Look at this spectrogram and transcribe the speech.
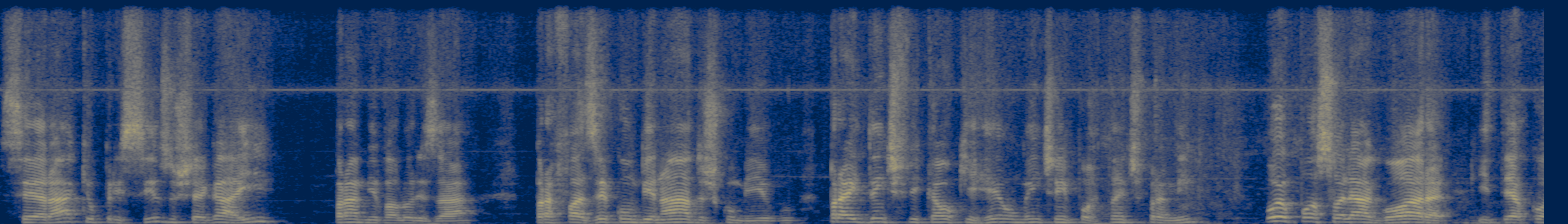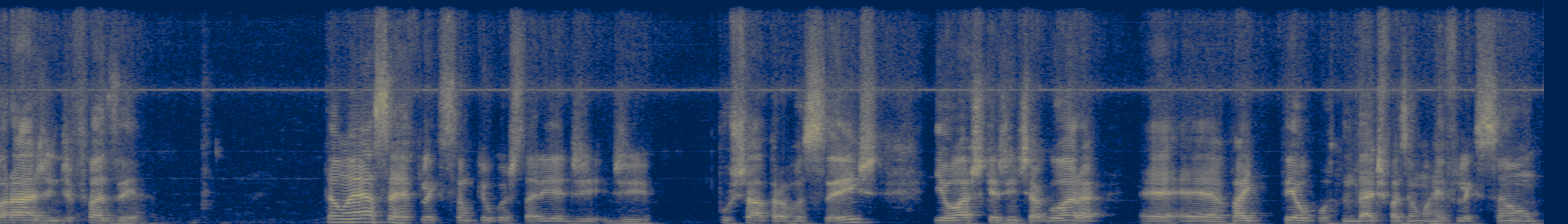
Será que eu preciso chegar aí para me valorizar, para fazer combinados comigo, para identificar o que realmente é importante para mim? Ou eu posso olhar agora e ter a coragem de fazer? Então, essa é a reflexão que eu gostaria de, de puxar para vocês. E eu acho que a gente agora é, é, vai ter a oportunidade de fazer uma reflexão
